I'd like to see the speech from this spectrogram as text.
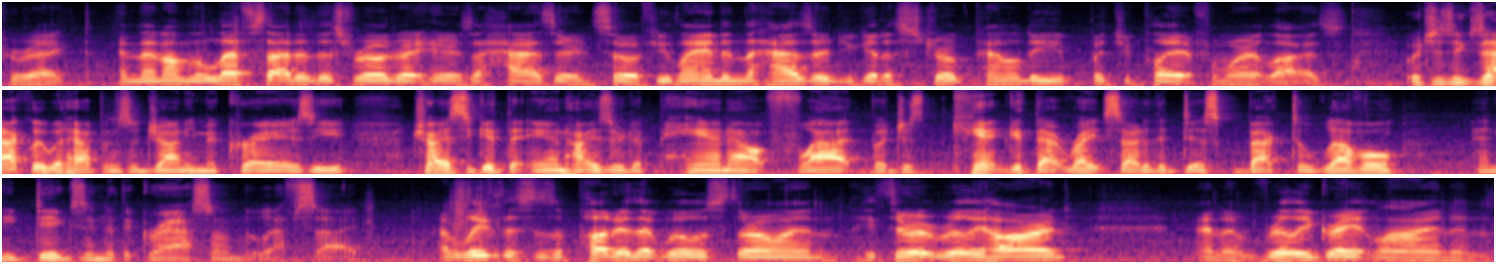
Correct. And then on the left side of this road right here is a hazard. So if you land in the hazard, you get a stroke penalty, but you play it from where it lies. Which is exactly what happens to Johnny McRae as he tries to get the anhyzer to pan out flat, but just can't get that right side of the disc back to level, and he digs into the grass on the left side. I believe this is a putter that Will was throwing. He threw it really hard and a really great line, and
